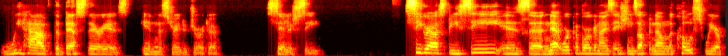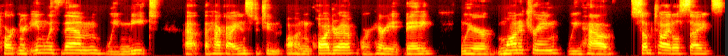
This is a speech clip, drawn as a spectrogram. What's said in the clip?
We have the best there is in the Strait of Georgia, Salish Sea. Seagrass BC is a network of organizations up and down the coast. We are partnered in with them. We meet at the Hakai Institute on Quadra or Heriot Bay. We're monitoring. We have subtidal sites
